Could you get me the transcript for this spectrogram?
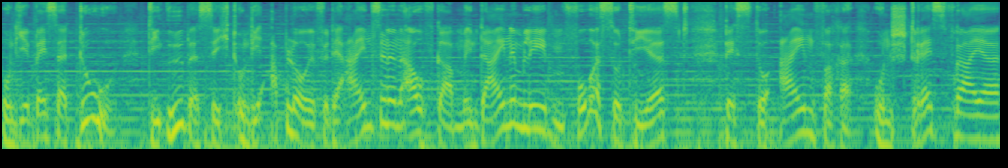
Und je besser du die Übersicht und die Abläufe der einzelnen Aufgaben in deinem Leben vorsortierst, desto einfacher und stressfreier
